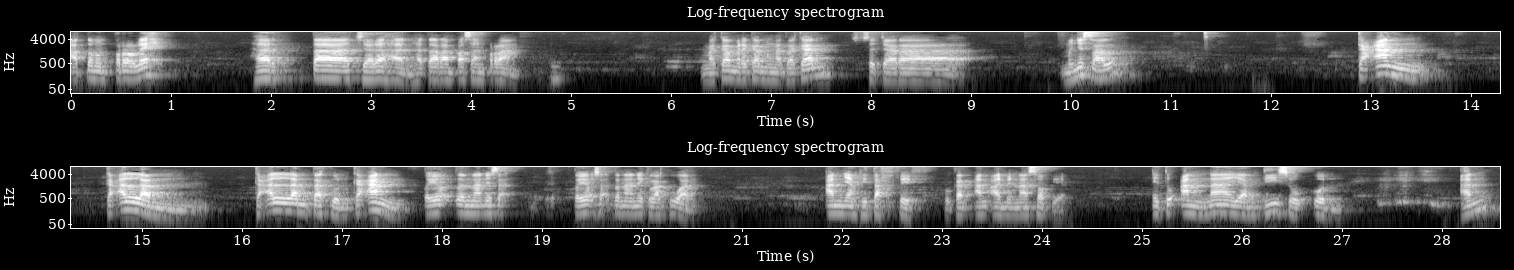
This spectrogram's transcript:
atau memperoleh harta jarahan harta rampasan perang maka mereka mengatakan secara menyesal kaan kaalam Ka'allam takun, ka'an koyok tenane koyok sak tenane kelakuan. An yang ditahfif, bukan an amin nasob ya. Itu anna yang disukun. An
